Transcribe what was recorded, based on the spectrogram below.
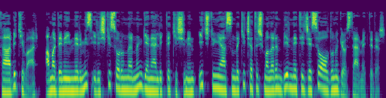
Tabii ki var ama deneyimlerimiz ilişki sorunlarının genellikle kişinin iç dünyasındaki çatışmaların bir neticesi olduğunu göstermektedir.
